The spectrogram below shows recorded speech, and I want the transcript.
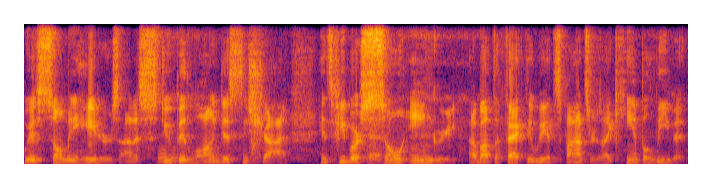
We have so many haters on a stupid long distance shot, and people are so angry about the fact that we had sponsors. I can't believe it.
